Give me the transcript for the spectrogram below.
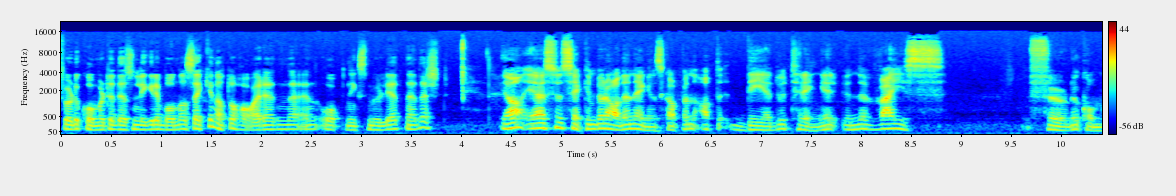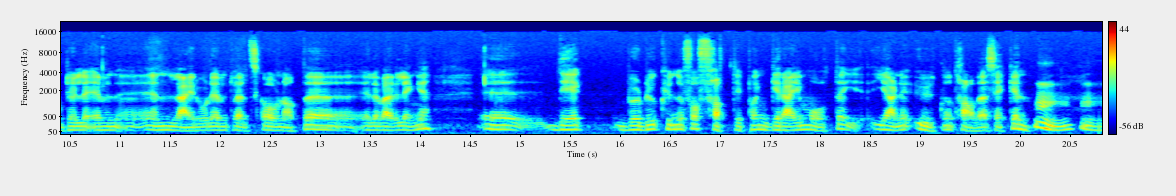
før du kommer til det som ligger i bunnen av sekken. At du har en, en åpningsmulighet nederst. Ja, jeg syns sekken bør ha den egenskapen at det du trenger underveis før du kommer til en leir hvor du eventuelt skal overnatte eller være lenge, eh, det bør du kunne få fatt i på en grei måte, gjerne uten å ta av deg sekken. Mm, mm.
